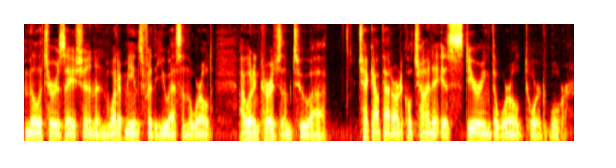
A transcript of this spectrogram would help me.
militarization and what it means for the U.S. and the world, I would encourage them to uh, check out that article. China is Steering the World Toward War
